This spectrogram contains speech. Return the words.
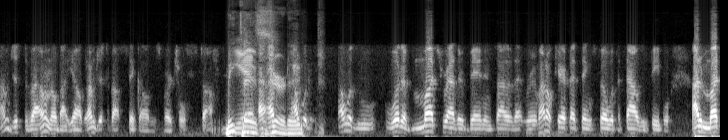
I'm just about I don't know about y'all, but I'm just about sick of all this virtual stuff. Me yes. too, I, sure, dude. I would I would would have much rather been inside of that room. I don't care if that thing's filled with a thousand people. I'd have much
